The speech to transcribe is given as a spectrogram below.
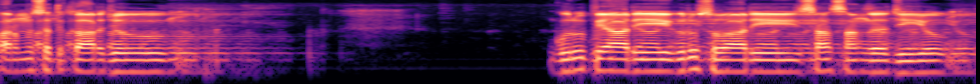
ਪਰਮ ਸਤਿਕਾਰਯੋਗ ਗੁਰੂ ਪਿਆਰੀ ਗੁਰੂ ਸਵਾਰੀ ਸਾਧ ਸੰਗਤ ਜੀਓ।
